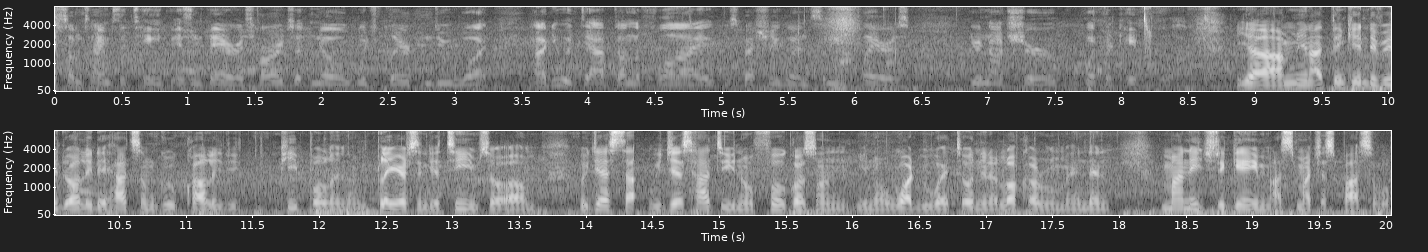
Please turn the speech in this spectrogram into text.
sometimes the tape isn't there. It's hard to know which player can do what. How do you adapt on the fly, especially when some of these players, you're not sure what they're capable of? Yeah, I mean, I think individually they had some good quality people and um, players in their team. So um, we just we just had to you know focus on you know what we were told in the locker room and then manage the game as much as possible.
